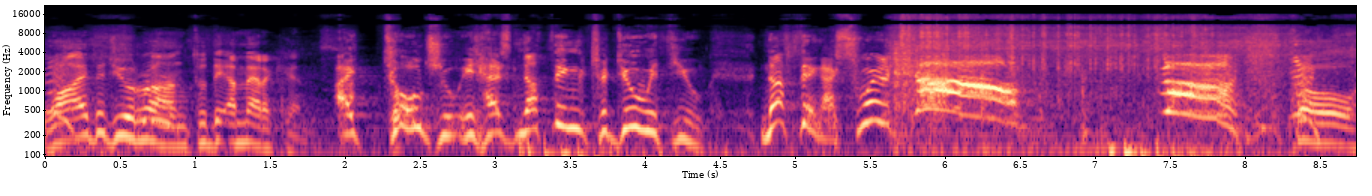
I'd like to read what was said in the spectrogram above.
Why did you run to the Americans? I told you it has nothing to do with you. Nothing, I swear to God! So,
